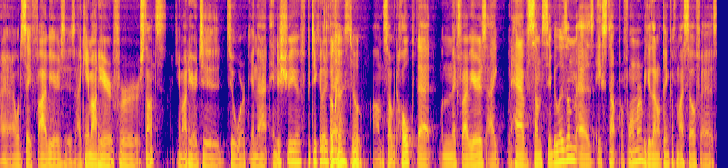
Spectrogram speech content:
I, I would say five years is I came out here for stunts. I came out here to to work in that industry of particular things. Okay, dope. Um, so I would hope that in the next five years I would have some symbolism as a stunt performer because I don't think of myself as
